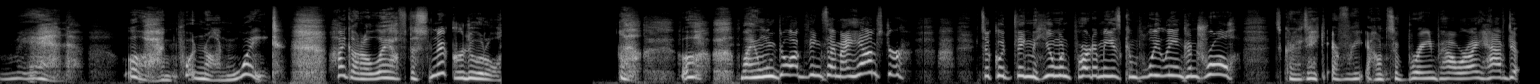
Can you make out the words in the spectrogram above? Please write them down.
Man, oh, I'm putting on weight. I gotta lay off the snickerdoodle. Oh, my own dog thinks I'm a hamster. It's a good thing the human part of me is completely in control. It's gonna take every ounce of brain power I have to.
